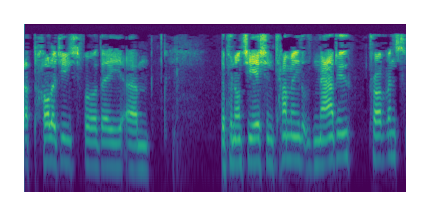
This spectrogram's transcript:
apologies for the, um, the pronunciation, Tamil Nadu province.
